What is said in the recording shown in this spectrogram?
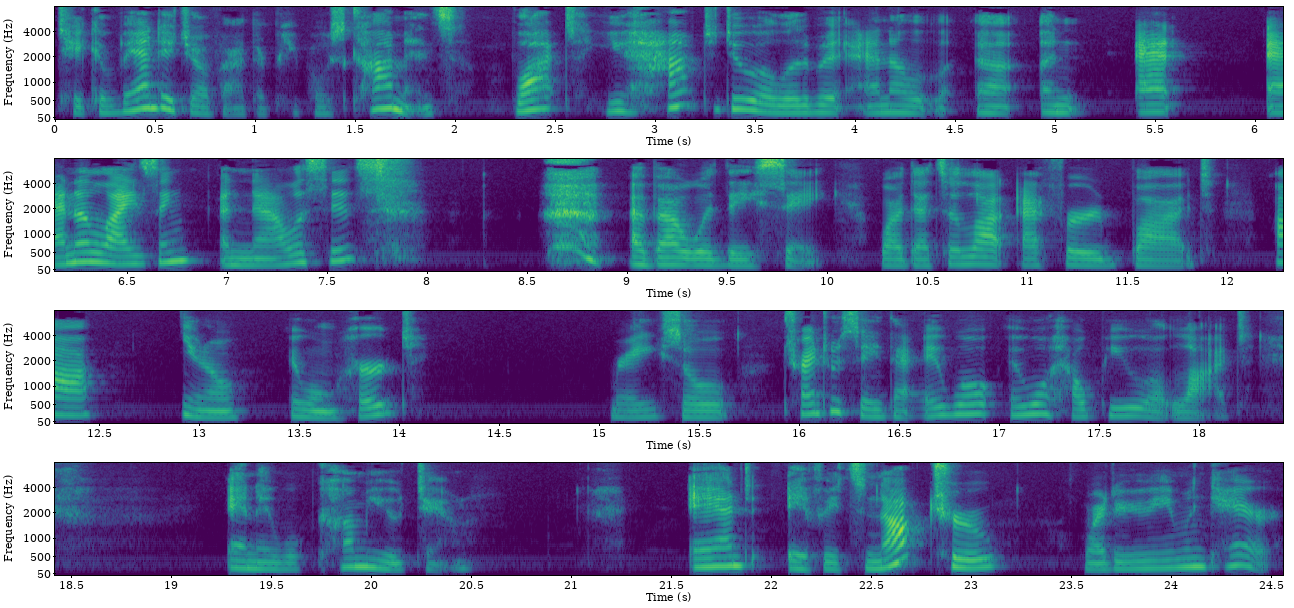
Take advantage of other people's comments. But you have to do a little bit anal- uh, an, an, analyzing, analysis about what they say. Well, that's a lot effort, but uh, you know, it won't hurt. Right? So try to say that it will it will help you a lot and it will calm you down. And if it's not true, why do you even care?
